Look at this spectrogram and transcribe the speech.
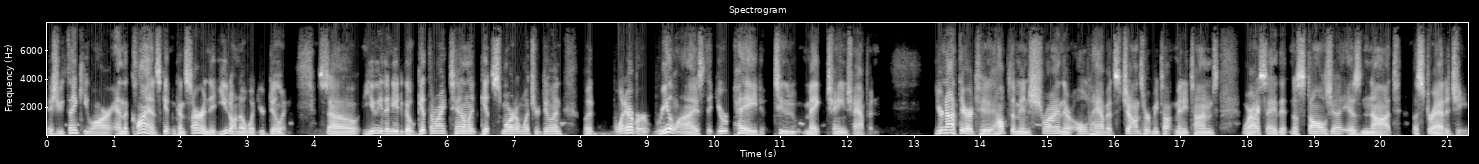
as you think you are, and the client's getting concerned that you don't know what you're doing. So you either need to go get the right talent, get smart on what you're doing, but whatever, realize that you're paid to make change happen you're not there to help them enshrine their old habits. John's heard me talk many times where I say that nostalgia is not a strategy,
